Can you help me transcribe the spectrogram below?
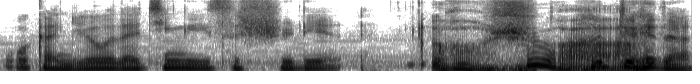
我感觉我在经历一次失恋。哦，是吧？对的，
